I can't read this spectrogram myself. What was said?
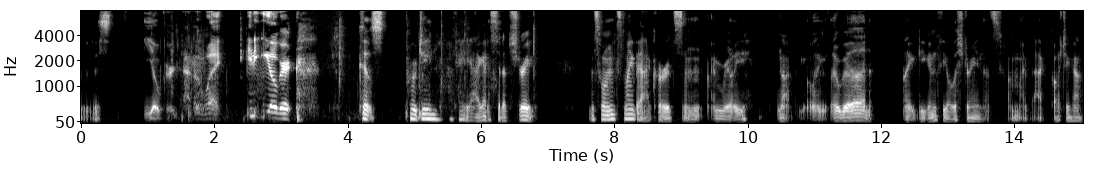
Move this yogurt out of the way. Eat yogurt. Because protein. Okay, yeah, I gotta sit up straight. This one makes my back hurts, and I'm really not feeling so good. Like, you can feel the strain that's from my back clutching up.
